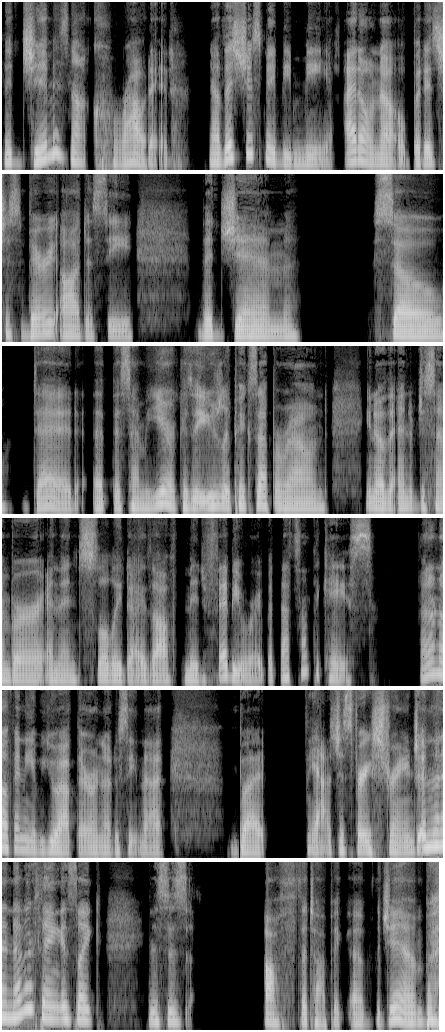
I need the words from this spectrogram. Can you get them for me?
the gym is not crowded. Now, this just may be me. I don't know, but it's just very odd to see the gym so dead at this time of year because it usually picks up around, you know, the end of December and then slowly dies off mid February, but that's not the case. I don't know if any of you out there are noticing that, but yeah, it's just very strange. And then another thing is like, this is off the topic of the gym, but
